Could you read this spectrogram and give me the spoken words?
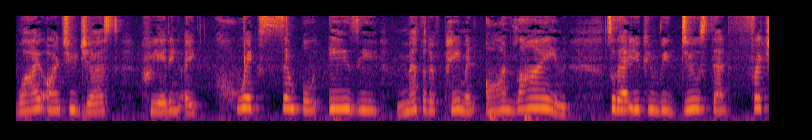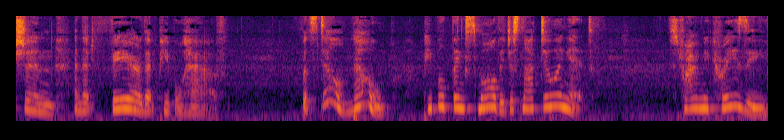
Why aren't you just creating a quick, simple, easy method of payment online so that you can reduce that friction and that fear that people have? But still, no. People think small, they're just not doing it. It's driving me crazy.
